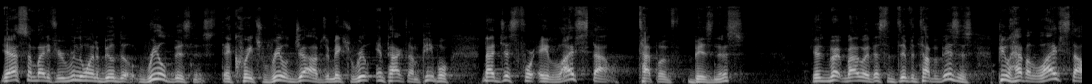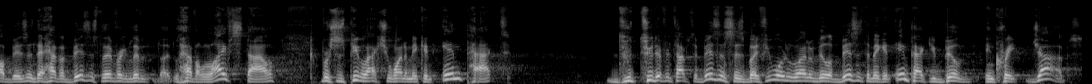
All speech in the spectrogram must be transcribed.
You ask somebody if you really want to build a real business that creates real jobs, that makes real impact on people, not just for a lifestyle type of business, By the way, that's a different type of business. People have a lifestyle business. They have a business. They live, have a lifestyle versus people actually want to make an impact. Two, two different types of businesses. But if you want to build a business to make an impact, you build and create jobs.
